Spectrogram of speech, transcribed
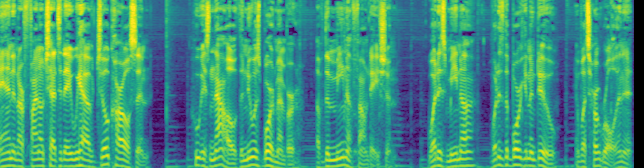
And in our final chat today, we have Jill Carlson, who is now the newest board member of the Mina Foundation. What is Mina? What is the board going to do? And what's her role in it?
